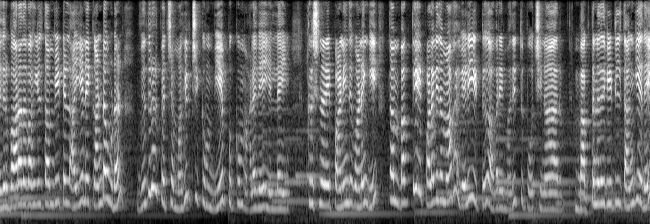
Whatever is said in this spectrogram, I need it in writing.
எதிர்பாராத வகையில் தம் வீட்டில் ஐயனை கண்டவுடன் விதுரர் பெற்ற மகிழ்ச்சிக்கும் வியப்புக்கும் அளவே இல்லை. கிருஷ்ணனை பணிந்து வணங்கி தம் பக்தியை பலவிதமாக வெளியிட்டு அவரை மதித்து போற்றினார். பக்தனது வீட்டில் தங்கியதை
